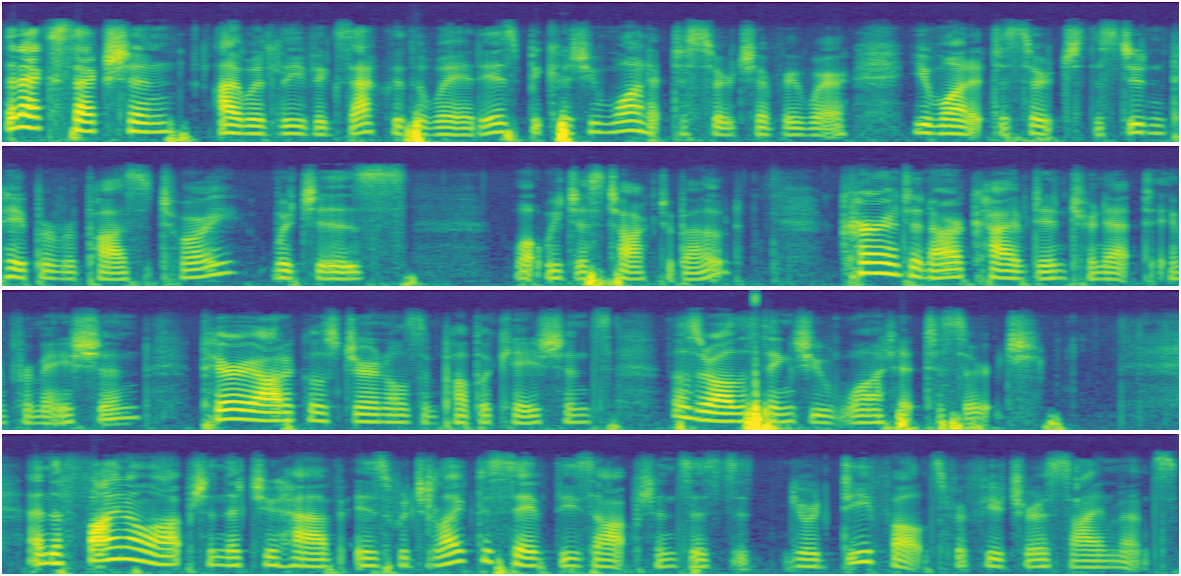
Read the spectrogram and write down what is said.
The next section I would leave exactly the way it is because you want it to search everywhere. You want it to search the student paper repository, which is what we just talked about, current and archived internet information, periodicals, journals, and publications. Those are all the things you want it to search. And the final option that you have is would you like to save these options as your defaults for future assignments?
